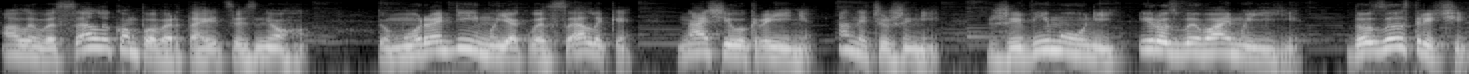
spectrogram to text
але веселиком повертається з нього. Тому радіймо, як веселики, нашій Україні, а не чужині. Живімо у ній і розвиваймо її. До зустрічі!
